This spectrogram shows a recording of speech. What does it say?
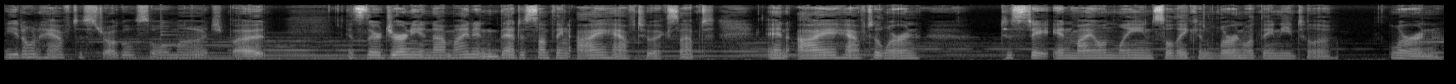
You don't have to struggle so much, but it's their journey and not mine. And that is something I have to accept. And I have to learn to stay in my own lane so they can learn what they need to learn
